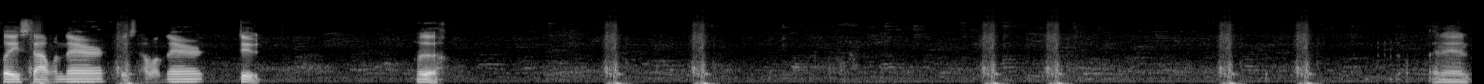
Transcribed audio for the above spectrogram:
Place that one there. Place that one there. Dude. Ugh. And then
